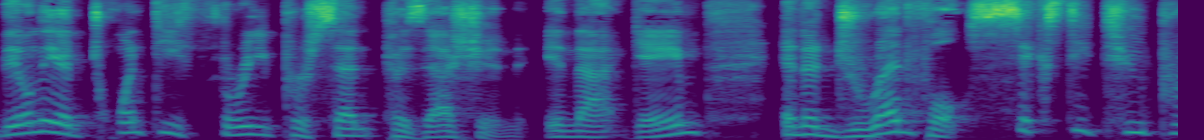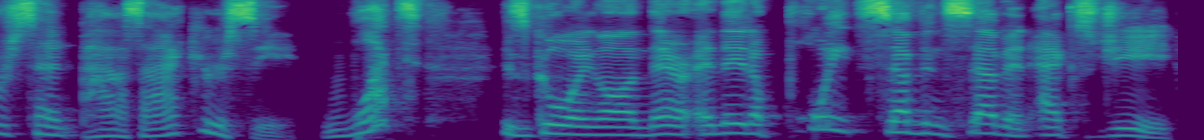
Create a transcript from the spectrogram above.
they only had 23% possession in that game and a dreadful 62% pass accuracy. What? is going on there. And they had a 0.77 XG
